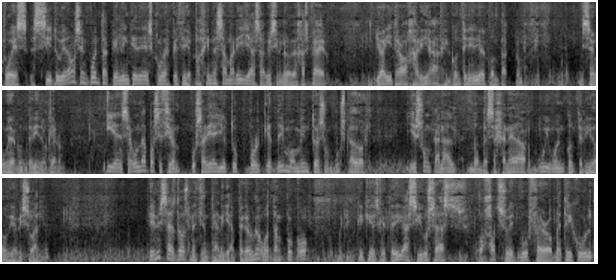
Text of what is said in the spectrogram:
Pues si tuviéramos en cuenta que LinkedIn es como una especie de páginas amarillas, a ver si me lo dejas caer, yo ahí trabajaría el contenido y el contacto, según el contenido, claro. Y en segunda posición usaría YouTube porque de momento es un buscador y es un canal donde se genera muy buen contenido audiovisual. En esas dos me centraría, pero luego tampoco, ¿qué quieres que te diga? Si usas o HotSuite, Buffer o Metricool,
